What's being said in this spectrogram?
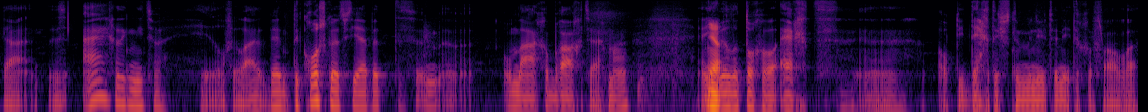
ja, er is eigenlijk niet zo heel veel uit. De crosscuts die hebben het omlaag gebracht, zeg maar. En je ja. wilde toch wel echt op die dertigste minuut in ieder geval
